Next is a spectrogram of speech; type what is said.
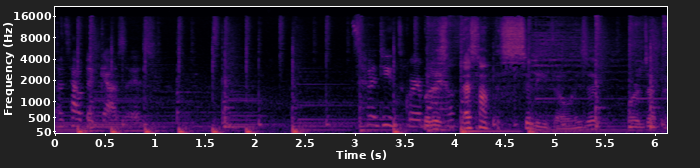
That's how big Gaza is. Seventeen square But miles. that's not the city though, is it? Or is that the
